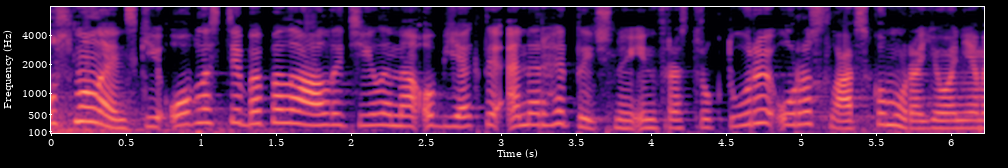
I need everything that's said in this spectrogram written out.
У Смоленській області БПЛА летіли на об'єкти енергетичної інфраструктури у Рославському районі.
